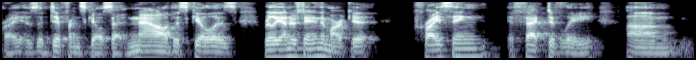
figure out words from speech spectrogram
right is a different skill set. Now the skill is really understanding the market pricing effectively. Um,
